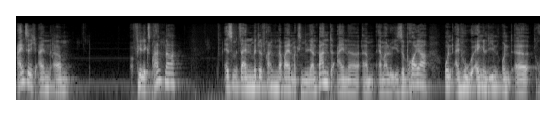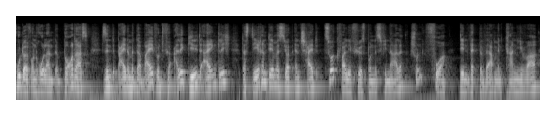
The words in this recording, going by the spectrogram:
Einzig ein ähm, Felix Brandner ist mit seinen Mittelfranken dabei, ein Maximilian Band, eine ähm, Emma-Luise Breuer und ein Hugo Engelin und äh, Rudolf und Roland Borders sind beide mit dabei und für alle gilt eigentlich, dass deren DMSJ-Entscheid zur Quali fürs Bundesfinale schon vor den Wettbewerben in Krani war,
